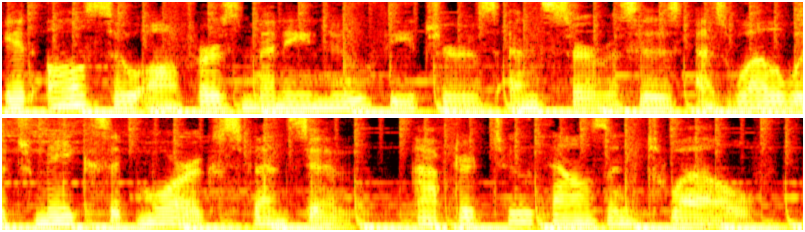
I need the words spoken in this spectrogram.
It also offers many new features and services as well which makes it more expensive. After 2012,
